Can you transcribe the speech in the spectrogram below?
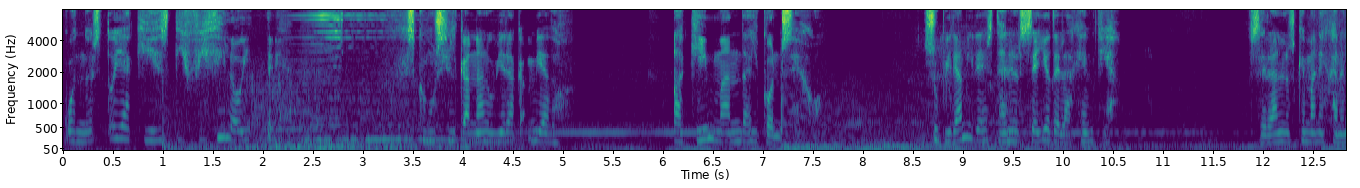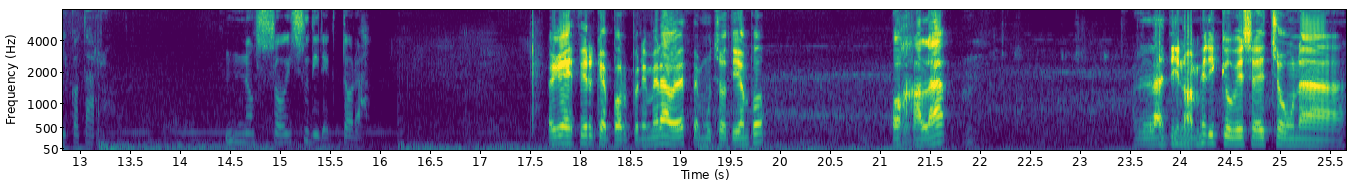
Cuando estoy aquí es difícil oírte. Es como si el canal hubiera cambiado. Aquí manda el consejo. Su pirámide está en el sello de la agencia. Serán los que manejan el cotarro. No soy su directora. Hay que decir que por primera vez en mucho tiempo, ojalá Latinoamérica hubiese hecho una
